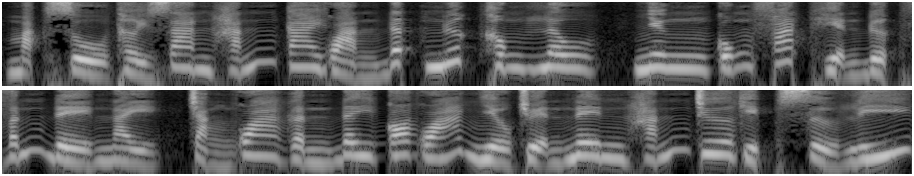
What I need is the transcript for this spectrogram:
mặc dù thời gian hắn cai quản đất nước không lâu, nhưng cũng phát hiện được vấn đề này, chẳng qua gần đây có quá nhiều chuyện nên hắn chưa kịp xử lý,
